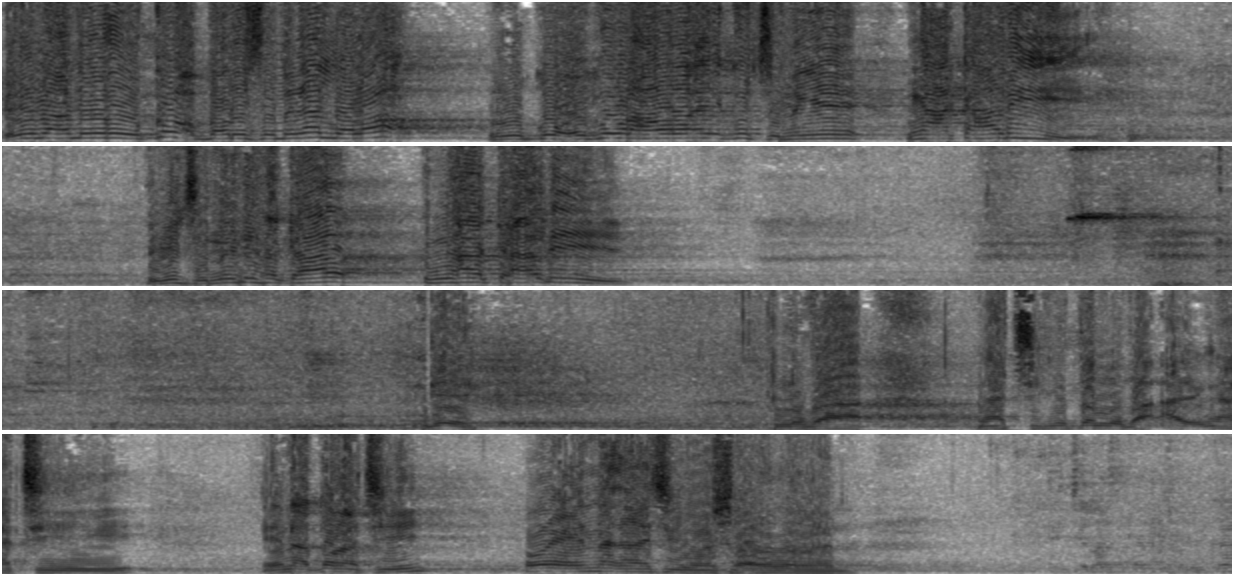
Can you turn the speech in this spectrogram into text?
Imam ruku baru jenengan melok ruku iku ora oleh iku jenenge ngakali. Iku jenenge ngakal ngakali. Nggih. Lho Pak, ngaji ngeten lho Pak, ayo ngaji. Enak toh ngaji? Oh enak ngaji Masya Allah. dijelaskan juga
